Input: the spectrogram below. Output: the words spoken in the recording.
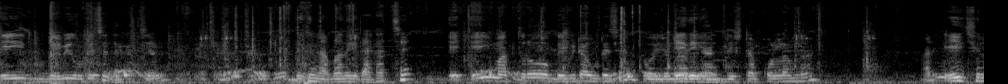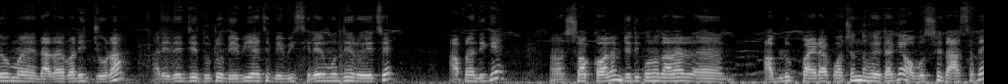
এই বেবি উঠেছে দেখাচ্ছি আমি। দেখুন আপনাদেরকে দেখাচ্ছে। এই- মাত্র বেবিটা উঠেছে তো ওই জন্য আমি আর ডিস্টার্ব করলাম না। আর এই ছিল মানে দাদার বাড়ির জোড়া আর এদের যে দুটো বেবি আছে বেবি সেলের মধ্যে রয়েছে আপনাদেরকে শখ করালাম যদি কোনো দাদার আবলুক পায়রা পছন্দ হয়ে থাকে অবশ্যই দাদার সাথে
